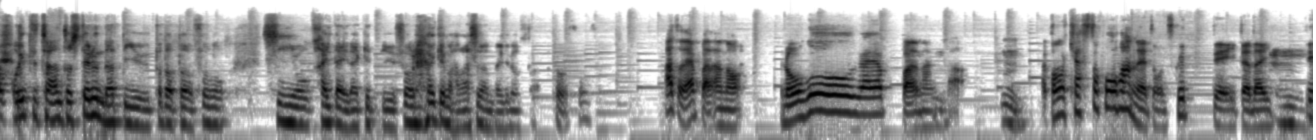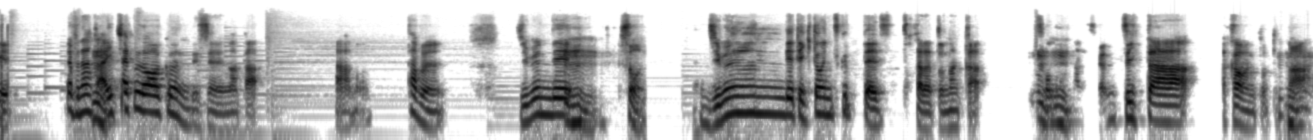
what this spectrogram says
あ、こいつちゃんとしてるんだっていう、ただただその信用を買いたいだけっていう、それだけの話なんだけどさ。そうそうそう。あとやっぱあの、ロゴがやっぱなんか、うん。このキャスト4ファンのやつも作っていただいて、うんやっぱなんか愛着が湧くんですよね、なんか。あの、多分、自分で、うん、そう。自分で適当に作ったやつとかだとなんか、そんうんうんなんですかね、ツイッターアカウントとか、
